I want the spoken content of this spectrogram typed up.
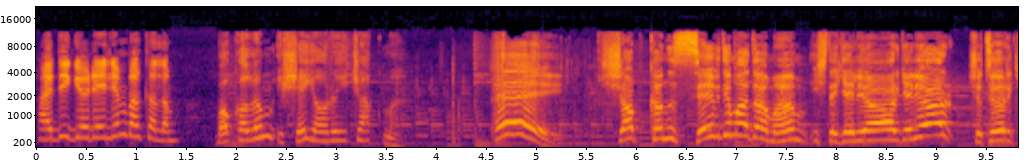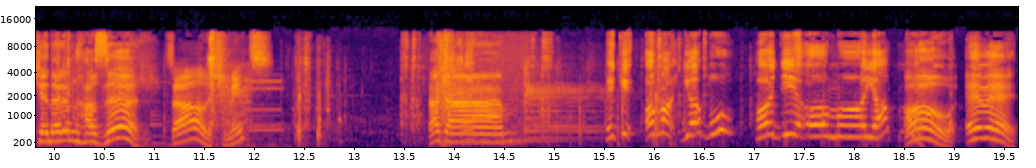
hadi görelim bakalım. Bakalım işe yarayacak mı? Hey! Şapkanı sevdim adamım. İşte geliyor, geliyor. Çıtır kenarın hazır. Sağ ol Schmidt. Tadam. Peki ama ya bu? Hadi ama yapma. Oh, evet.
